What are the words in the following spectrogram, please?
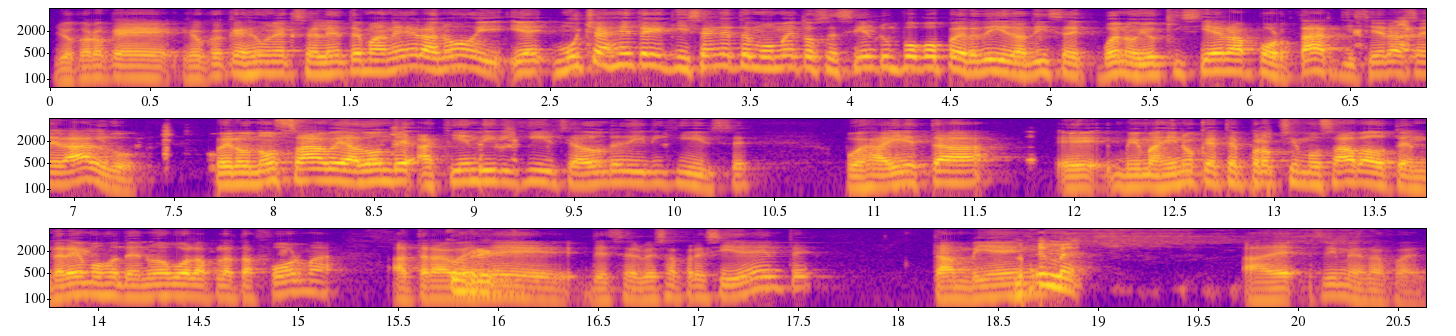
Yo creo que, yo creo que es una excelente manera, ¿no? Y, hay mucha gente que quizá en este momento se siente un poco perdida. Dice, bueno, yo quisiera aportar, quisiera hacer algo, pero no sabe a dónde, a quién dirigirse, a dónde dirigirse. Pues ahí está. Eh, me imagino que este próximo sábado tendremos de nuevo la plataforma a través de, Cerveza Presidente. También. Sí, me Rafael.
